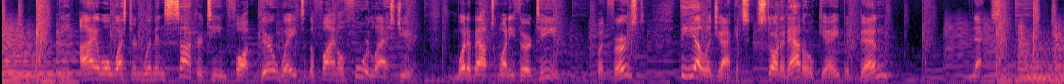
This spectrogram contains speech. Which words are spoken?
The Iowa Western women's soccer team fought their way to the Final Four last year. What about 2013? But first, the Yellow Jackets started out okay, but then, next.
